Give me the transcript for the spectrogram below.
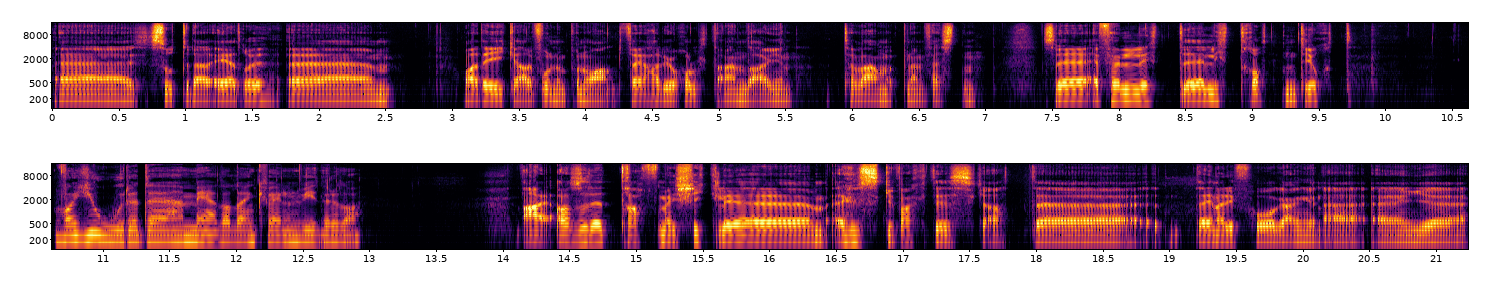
eh, sittet der edru, eh, og at jeg ikke hadde funnet på noe annet. For jeg hadde jo holdt av den dagen til å være med på den festen. Så jeg føler litt, litt råttent gjort. Hva gjorde det med deg den kvelden videre da? Nei, altså det traff meg skikkelig. Eh, Jeg husker faktisk at eh, det er en av de få gangene jeg, eh,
